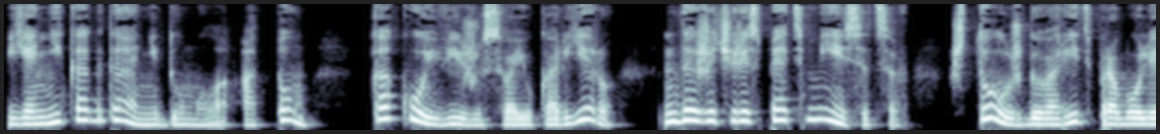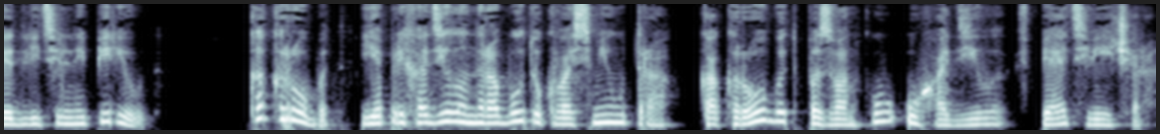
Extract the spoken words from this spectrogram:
я никогда не думала о том, какой вижу свою карьеру даже через пять месяцев, что уж говорить про более длительный период. Как робот, я приходила на работу к восьми утра, как робот по звонку уходила в пять вечера.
